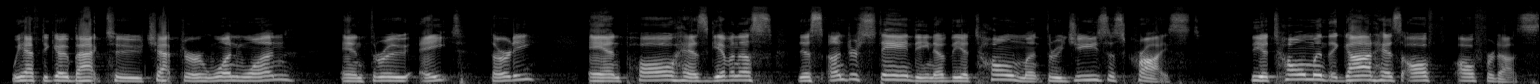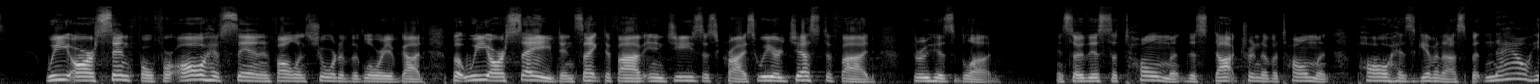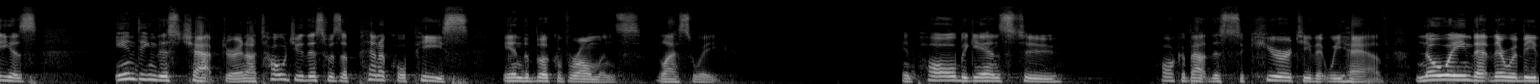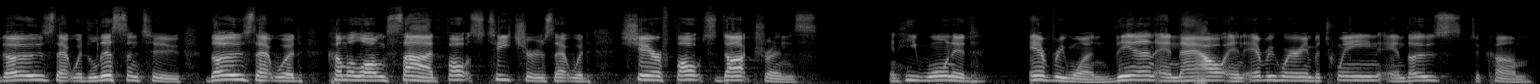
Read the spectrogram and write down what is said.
We have to go back to chapter 1 1 and through 8 30. And Paul has given us this understanding of the atonement through Jesus Christ, the atonement that God has off- offered us. We are sinful, for all have sinned and fallen short of the glory of God. But we are saved and sanctified in Jesus Christ. We are justified through his blood. And so, this atonement, this doctrine of atonement, Paul has given us. But now he is ending this chapter. And I told you this was a pinnacle piece in the book of Romans last week. And Paul begins to talk about this security that we have, knowing that there would be those that would listen to, those that would come alongside, false teachers that would share false doctrines. And he wanted everyone, then and now and everywhere in between, and those to come,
